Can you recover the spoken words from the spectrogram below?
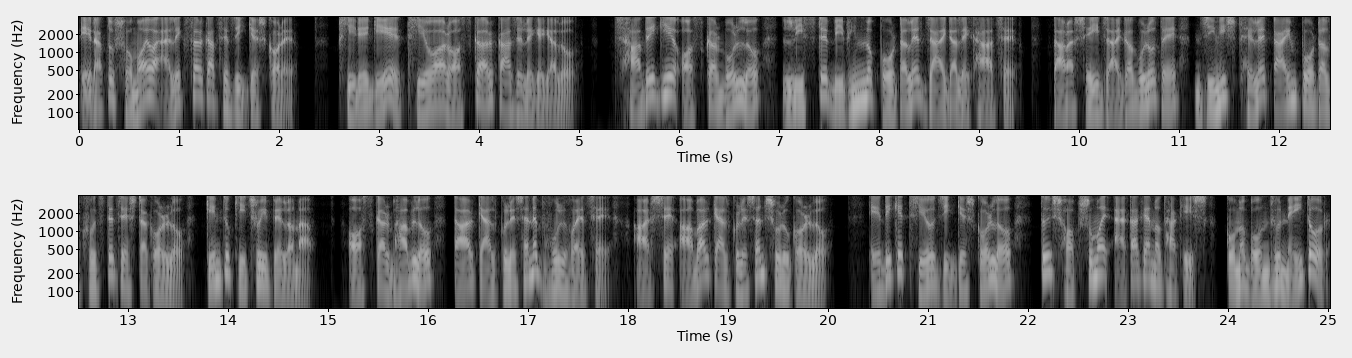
এরা তো সময়ও অ্যালেক্সার কাছে জিজ্ঞেস করে। ফিরে গিয়ে থিও আর অস্কার কাজে লেগে গেল। ছাদে গিয়ে অস্কার বলল, লিস্টে বিভিন্ন পোর্টালের জায়গা লেখা আছে। তারা সেই জায়গাগুলোতে জিনিস ফেলে টাইম পোর্টাল খুঁজতে চেষ্টা করল, কিন্তু কিছুই পেল না। অস্কার ভাবল, তার ক্যালকুলেশনে ভুল হয়েছে। আর সে আবার ক্যালকুলেশন শুরু করল। এদিকে থিও জিজ্ঞেস করল, তুই সবসময় একা কেন থাকিস? কোনো বন্ধু নেই তোর?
